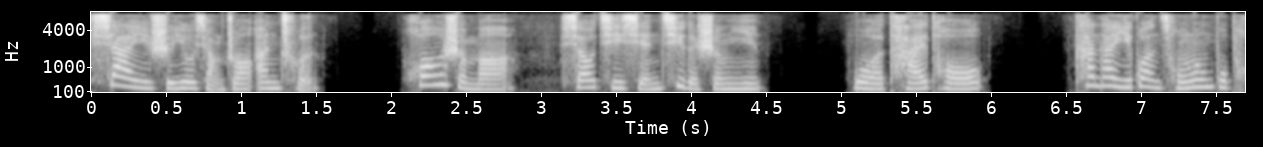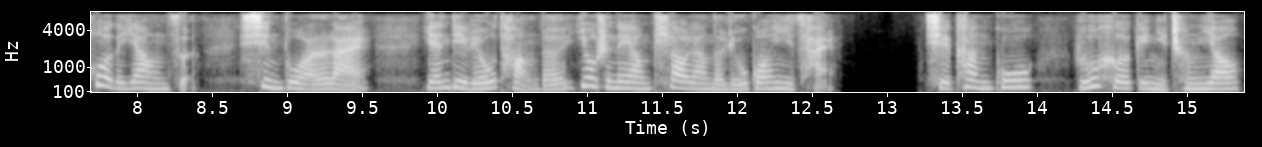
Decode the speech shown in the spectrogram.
下意识又想装鹌鹑，慌什么？萧琪嫌弃的声音。我抬头看他一贯从容不迫的样子，信步而来，眼底流淌的又是那样漂亮的流光溢彩。且看姑如何给你撑腰。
